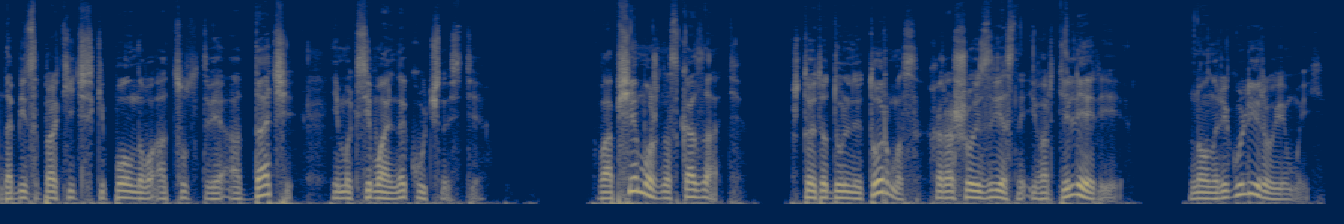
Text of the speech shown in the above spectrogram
добиться практически полного отсутствия отдачи и максимальной кучности. Вообще можно сказать, что этот дульный тормоз хорошо известный и в артиллерии, но он регулируемый.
